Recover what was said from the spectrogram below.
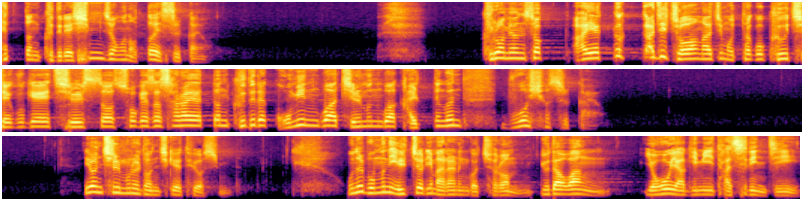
했던 그들의 심정은 어떠했을까요? 그러면서 아예 끝까지 저항하지 못하고 그 제국의 질서 속에서 살아야 했던 그들의 고민과 질문과 갈등은 무엇이었을까요? 이런 질문을 던지게 되었습니다. 오늘 본문 1절이 말하는 것처럼 유다 왕 여호야김이 다스린 지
